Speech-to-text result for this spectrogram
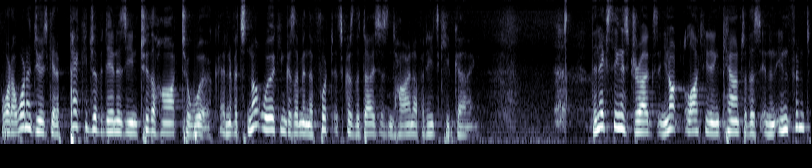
what I want to do is get a package of adenosine to the heart to work. And if it's not working because I'm in the foot, it's because the dose isn't high enough. I need to keep going. The next thing is drugs, and you're not likely to encounter this in an infant,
